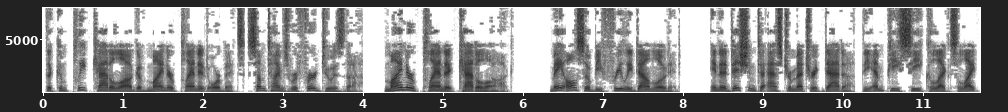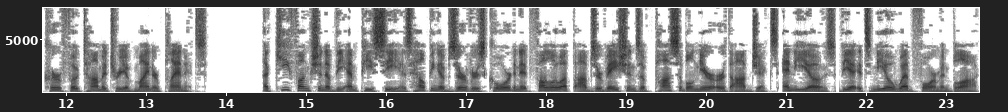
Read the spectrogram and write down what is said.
The complete catalog of minor planet orbits, sometimes referred to as the Minor Planet Catalog, may also be freely downloaded. In addition to astrometric data, the MPC collects light curve photometry of minor planets. A key function of the MPC is helping observers coordinate follow-up observations of possible near-Earth objects via its NEO web form and blog.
